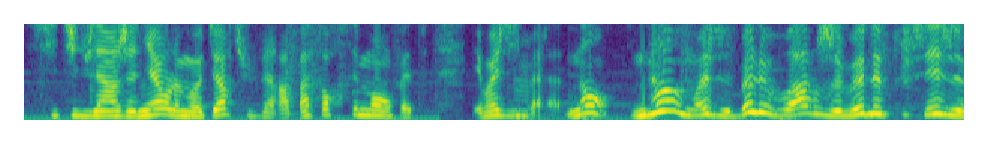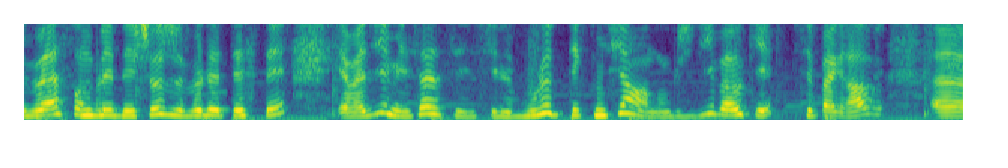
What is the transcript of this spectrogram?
si tu deviens ingénieur, le moteur tu le verras pas forcément en fait. Et moi je dis mm. bah non, non, moi je veux le voir, je veux le toucher, je veux assembler des choses, je veux le tester. Et elle m'a dit mais ça c'est le boulot de technicien. Donc je dis bah ok, c'est pas grave. Euh,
